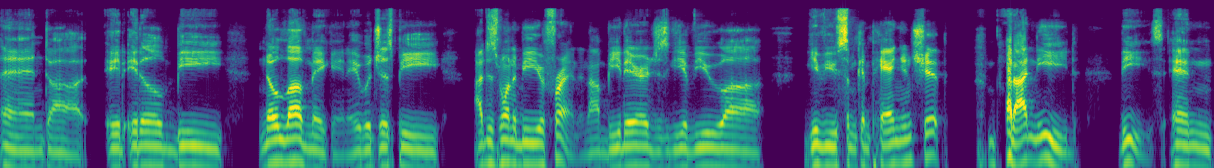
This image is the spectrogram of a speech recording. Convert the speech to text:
and uh, it it'll be no love making. It would just be I just want to be your friend, and I'll be there, just give you uh give you some companionship. But I need these, and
